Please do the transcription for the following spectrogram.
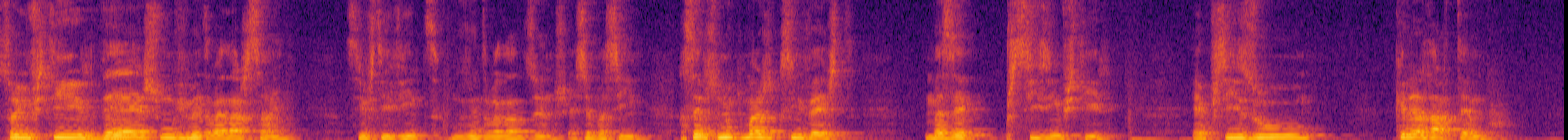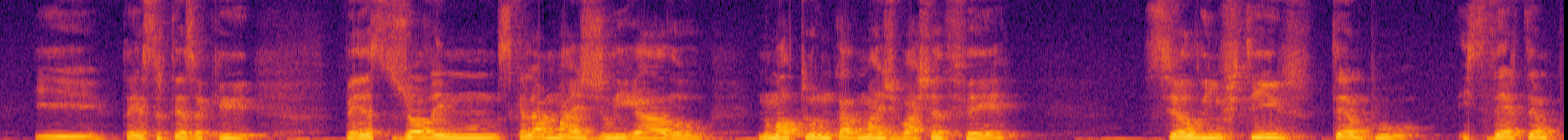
Se eu investir 10, o movimento vai dar 100. Se investir 20, o movimento vai dar 200. É sempre assim. Recebe-se muito mais do que se investe, mas é preciso investir. É preciso querer dar tempo. E tenho certeza que para esse jovem, se calhar mais desligado, numa altura um bocado mais baixa de fé, se ele investir tempo e se der tempo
